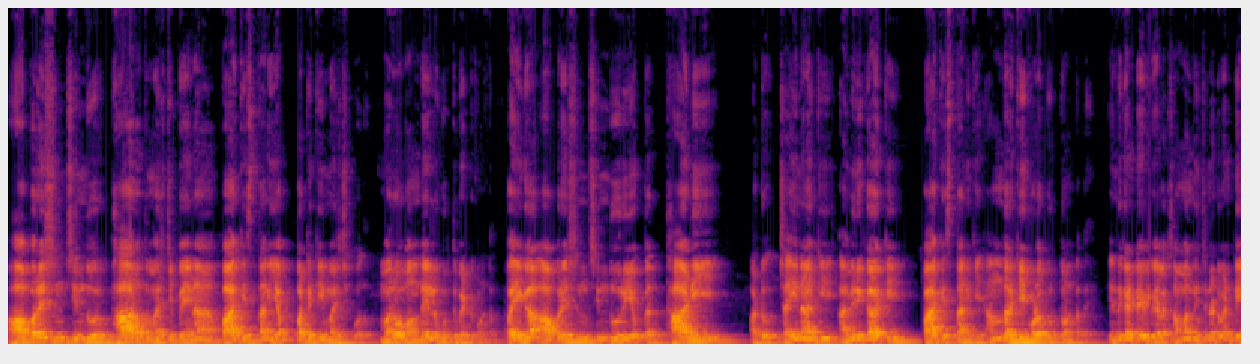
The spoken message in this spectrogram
ఆపరేషన్ సింధూర్ భారత్ మర్చిపోయినా పాకిస్తాన్ ఎప్పటికీ మర్చిపోదు. మరో వందేళ్ళు గుర్తుపెట్టుకుంటాం. పైగా ఆపరేషన్ సింధూర్ యొక్క దాడి అటు చైనాకి అమెరికాకి పాకిస్తాన్కి అందరికీ కూడా గుర్తుంటుంది. ఎందుకంటే వీళ్ళకి సంబంధించినటువంటి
